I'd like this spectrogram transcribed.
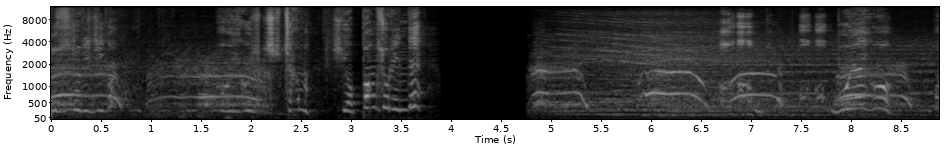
무슨 소리지 이거? 어 이거 지- 잠깐만 이 옆방 소리인데? 어, 어, 어, 어, 뭐야 이거? 어, 어,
